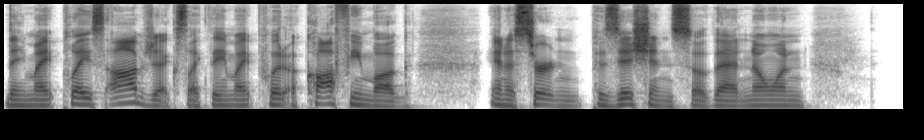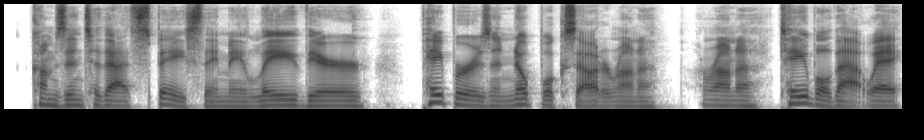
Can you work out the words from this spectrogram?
They might place objects like they might put a coffee mug in a certain position so that no one comes into that space. They may lay their papers and notebooks out around a around a table that way.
